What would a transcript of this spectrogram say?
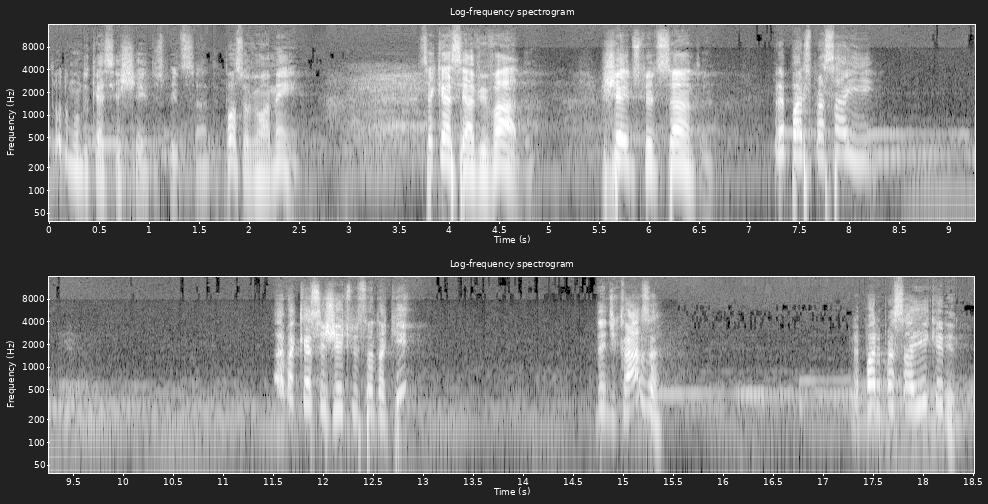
Todo mundo quer ser cheio do Espírito Santo. Posso ouvir um amém? amém. Você quer ser avivado? Cheio do Espírito Santo? Prepare-se para sair. Aí vai querer ser cheio do Espírito Santo aqui? Dentro de casa? Prepare para sair, querido.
